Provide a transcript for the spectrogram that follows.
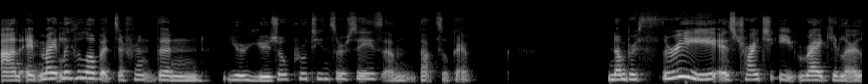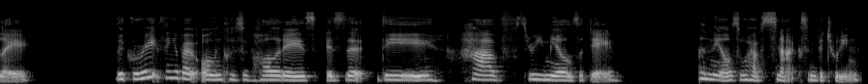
and it might look a little bit different than your usual protein sources, and that's okay. Number three is try to eat regularly. The great thing about all inclusive holidays is that they have three meals a day and they also have snacks in between.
